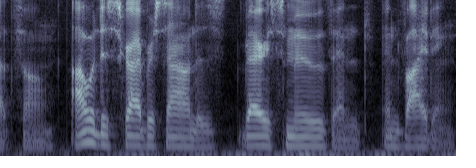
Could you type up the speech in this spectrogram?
That song. I would describe her sound as very smooth and inviting.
